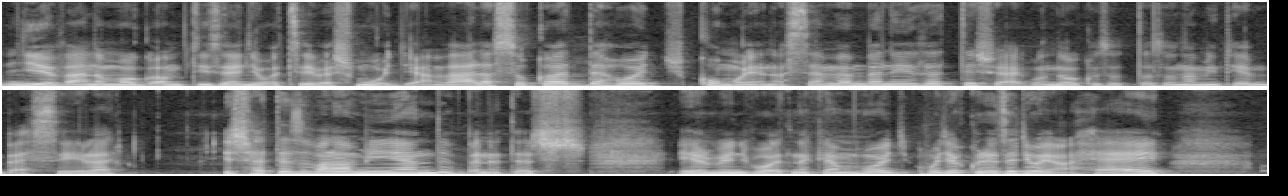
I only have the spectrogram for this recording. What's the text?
nyilván a magam 18 éves módján válaszokat, de hogy komolyan a szemembe nézett, és elgondolkozott azon, amit én beszélek. És hát ez valami ilyen döbbenetes élmény volt nekem, hogy, hogy akkor ez egy olyan hely,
